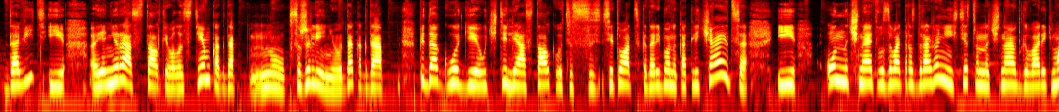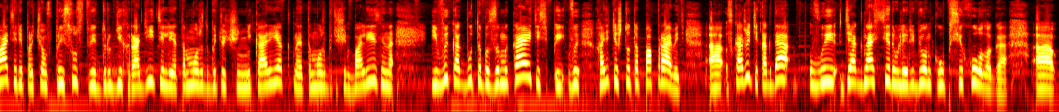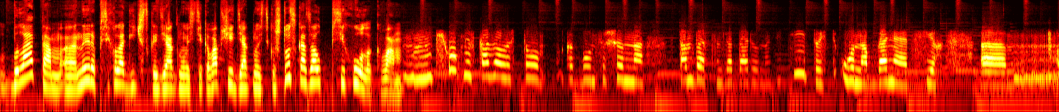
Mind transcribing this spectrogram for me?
давить. И я не раз сталкивалась с тем, когда, ну, к сожалению, да, когда педагоги, учителя сталкиваются с ситуацией, когда ребенок отличается, и он начинает вызывать раздражение, естественно, начинают говорить матери, причем в присутствии других родителей. Это может быть очень некорректно, это может быть очень болезненно. И вы как будто бы замыкаетесь, и вы хотите что-то поправить. А, скажите, когда вы диагностировали ребенка у психолога, а, была там а, нейропсихологическая диагностика, вообще диагностика? Что сказал психолог вам? Психолог мне сказала, что как бы он совершенно стандартен для одаренных детей, то есть он обгоняет всех э,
